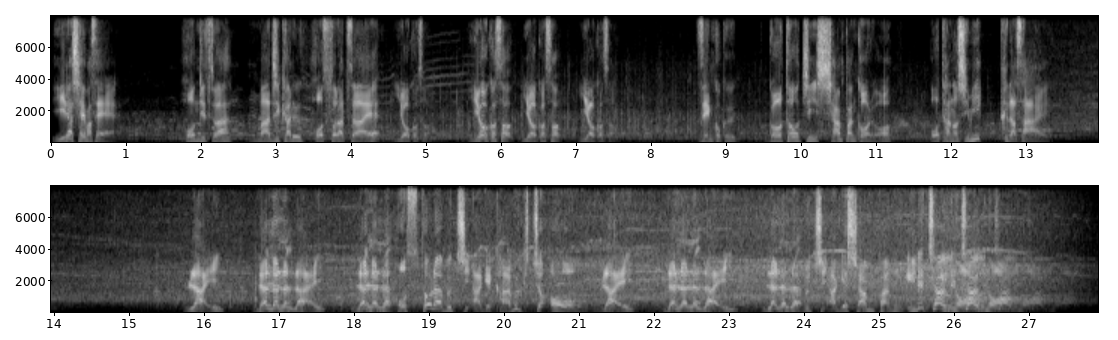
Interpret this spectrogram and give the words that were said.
いらっしゃいませ。本日はマジカルホストラツアーへようこそ。ようこそようこそようこそ。全国ご当地シャンパンコールをお楽しみください。ライラララライラララホストラぶち上げ歌舞伎町。ライラララライラララぶち上げシャンパン入れちゃうの。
